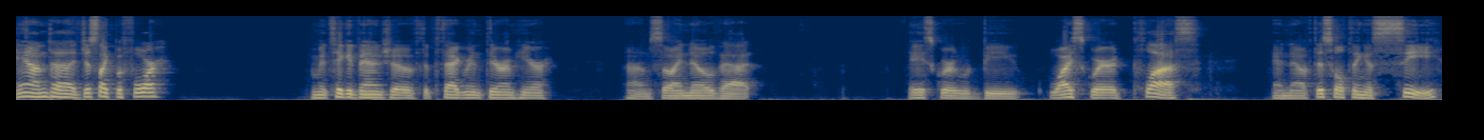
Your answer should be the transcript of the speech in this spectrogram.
And uh, just like before, I'm going to take advantage of the Pythagorean theorem here. Um, so I know that a squared would be y squared plus and now if this whole thing is c,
